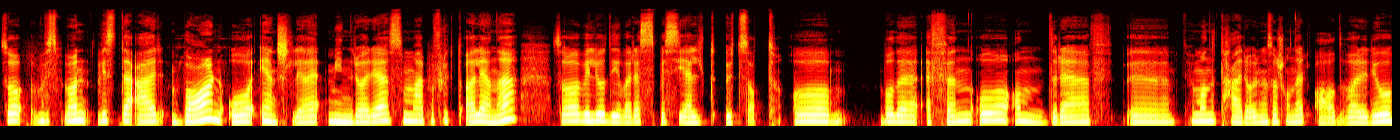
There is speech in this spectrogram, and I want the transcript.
Så hvis, man, hvis, det er barn og enslige mindreårige som er på flukt alene, så vil jo de være spesielt utsatt. Og både FN og andre uh, humanitære organisasjoner advarer jo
